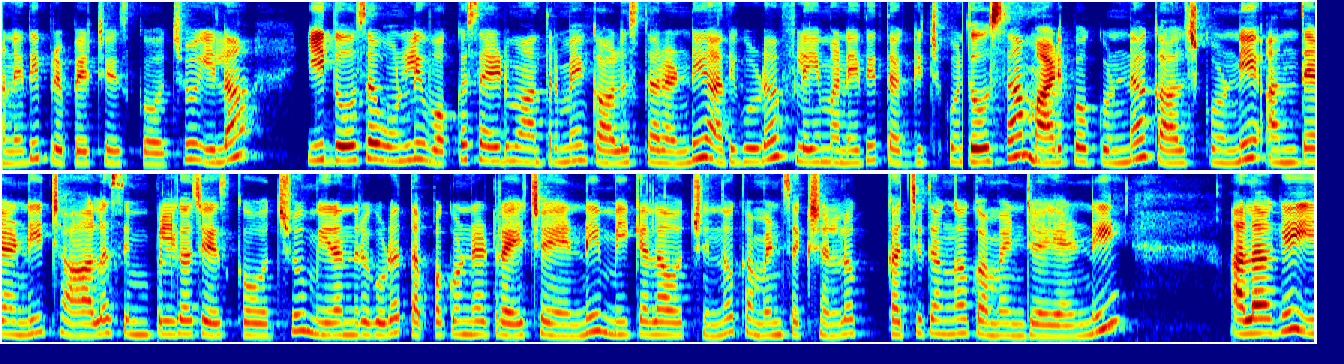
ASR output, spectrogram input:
అనేది ప్రిపేర్ చేసుకోవచ్చు. ఇలా ఈ దోశ ఓన్లీ ఒక్క సైడ్ మాత్రమే కాలుస్తారండి. అది కూడా ఫ్లేమ్ అనేది తగ్గించుకొని దోశ మాడిపోకుండా కాల్చుకోండి. అంతే అండి. చాలా సింపుల్గా చేసుకోవచ్చు. మీరందరూ కూడా తప్పకుండా ట్రై చేయండి. మీకు ఎలా వచ్చిందో కమెంట్ సెక్షన్లో ఖచ్చితంగా కమెంట్ చేయండి. అలాగే ఈ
